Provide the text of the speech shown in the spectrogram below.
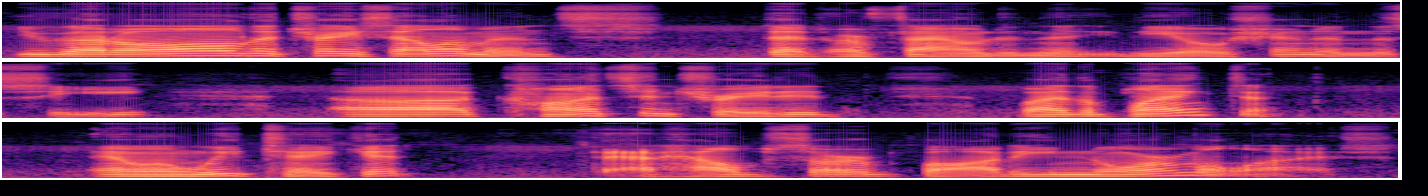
you got all the trace elements that are found in the, the ocean and the sea, uh, concentrated by the plankton. And when we take it, that helps our body normalize.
